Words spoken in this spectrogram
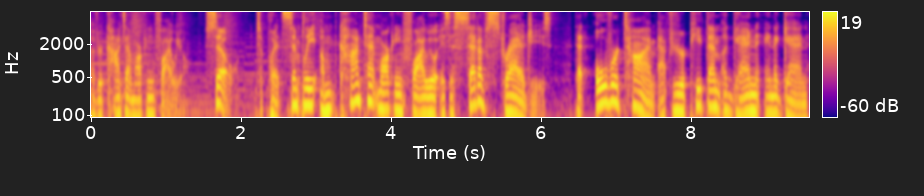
of your content marketing flywheel. So, to put it simply, a content marketing flywheel is a set of strategies that over time, after you repeat them again and again,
